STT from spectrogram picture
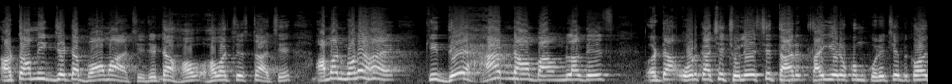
অটমিক যেটা বোমা আছে যেটা হও- হওয়ার চেষ্টা আছে আমার মনে হয় কি দে হ্যাভ নাও বাংলাদেশ ওটা ওর কাছে চলে এসেছে তার তাই এরকম করেছে বিকজ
